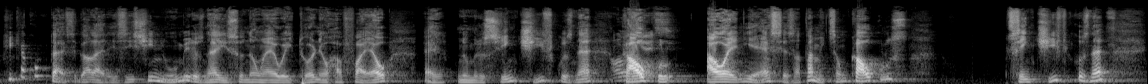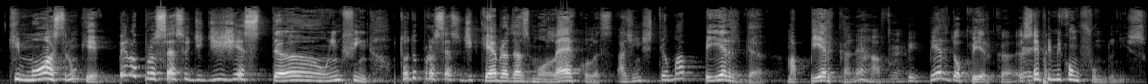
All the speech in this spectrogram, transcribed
O que, que acontece, galera? Existem números, né? Isso não é o Heitor nem o Rafael, é números científicos, né? ONS. Cálculo. A ONS, exatamente. São cálculos científicos, né? Que mostram o quê? Pelo processo de digestão, enfim, todo o processo de quebra das moléculas, a gente tem uma perda. Uma perca, né, Rafa? É. Perda ou perca? Eu sempre me confundo nisso.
